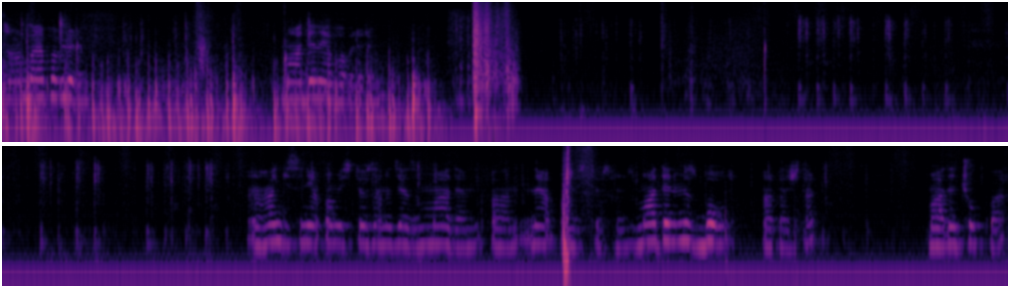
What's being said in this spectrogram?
Tarla yapabilirim. Maden yapabilirim. Yani hangisini yapmamı istiyorsanız yazın. Maden falan ne yapmamı istiyorsanız. Madenimiz bol arkadaşlar. Maden çok var.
